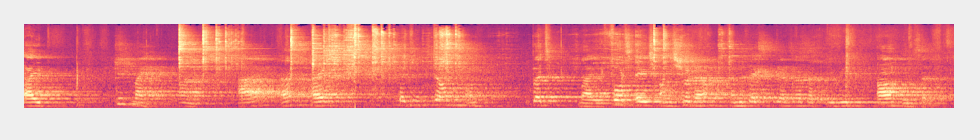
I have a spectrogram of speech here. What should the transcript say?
I keep my hand. I, I, I make it down and put my fourth edge on his shoulder and the text tells us that he will arm himself.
